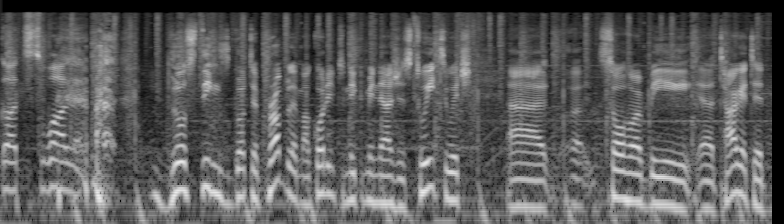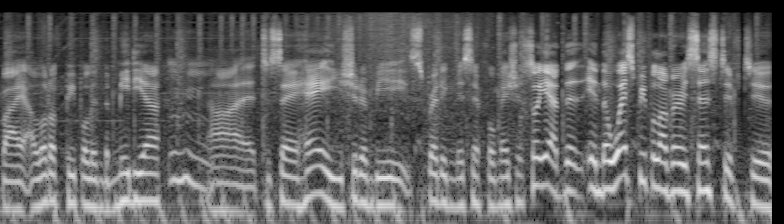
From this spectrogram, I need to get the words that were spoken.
Got swollen. those things got a problem, according to Nicki Minaj's tweets, which uh, uh, saw her be uh, targeted by a lot of people in the media uh, to say, "Hey, you shouldn't be spreading misinformation." So yeah, the, in the West, people are very sensitive to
